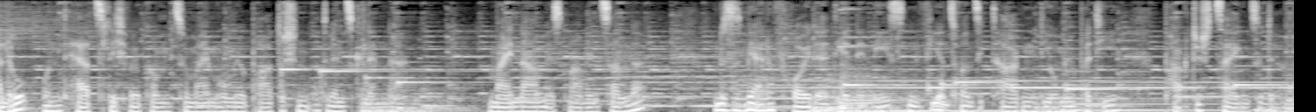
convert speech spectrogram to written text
Hallo und herzlich willkommen zu meinem homöopathischen Adventskalender. Mein Name ist Marvin Zander und es ist mir eine Freude, dir in den nächsten 24 Tagen die Homöopathie praktisch zeigen zu dürfen.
